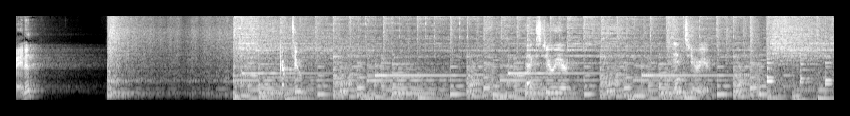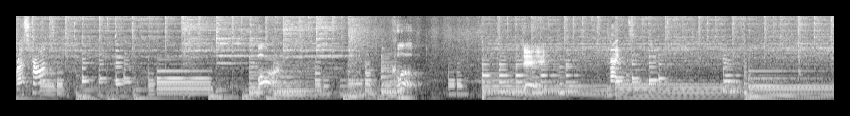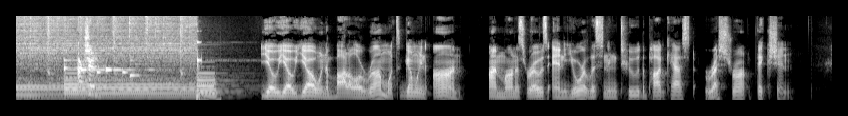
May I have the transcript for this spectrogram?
Fannin? Cut two. Exterior. Interior. Restaurant? Bar. Club. Day. Night? Yo, yo, yo, and a bottle of rum. What's going on? I'm Monis Rose, and you're listening to the podcast Restaurant Fiction.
